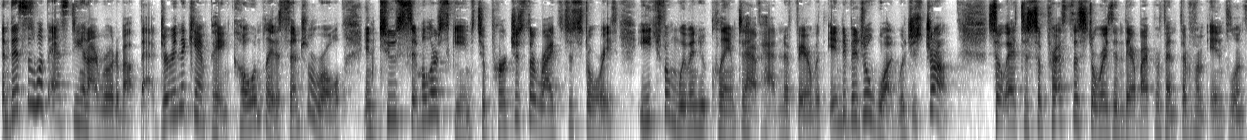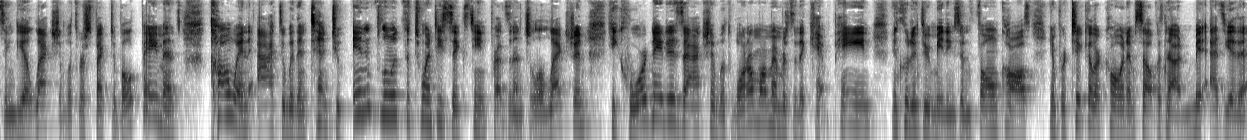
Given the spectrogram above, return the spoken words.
And this is what SDNY wrote about that. During the campaign, Cohen played a central role in two similar schemes to purchase the rights to stories, each from women who claimed to have had an affair with individual one, which is Trump, so as to suppress the stories and thereby prevent them from influencing the election. With respect to both payments, Cohen acted with intent to influence the 2016 presidential election He coordinated his action with one or more members of the campaign, including through meetings and phone calls. In particular, Cohen himself is now admit, as he has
